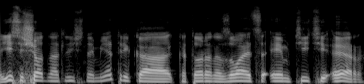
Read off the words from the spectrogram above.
Есть еще одна отличная метрика, которая называется MTTR.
